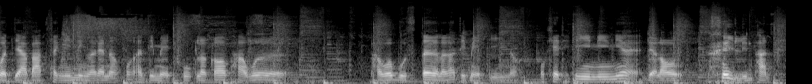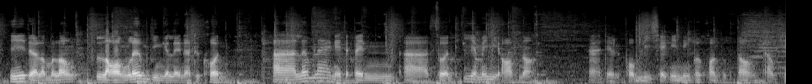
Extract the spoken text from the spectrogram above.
กดยาบัฟสักนิดนึงแล้วกันเนาะพวก Ultimate Hook แล้วก็ Power power booster แล้วก็ ultimate ยิงเนาะโอเคทีนี้เนี่ยเดี๋ยวเราให้ลิ้นพันทีนี้เดี๋ยวเรามาลองลองเริ่มยิงกันเลยนะทุกคนเริ่มแรกเนี่ยจะเป็นส่วนที่ยังไม่มีออฟเนาะเดี๋ยวผมรีเช็คนิดนึงเพื่อความถูกต้องโอเค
